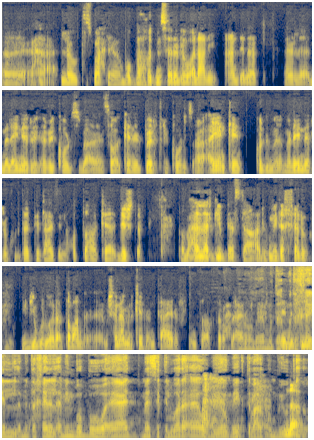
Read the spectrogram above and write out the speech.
آه، لو تسمح لي يا بوب هاخد مثال اللي هو قال عليه. عندنا ملايين الري- ال records بقى سواء كان ال birth records ايا كان كل ملايين ال record ات دي اللي عايزين نحطها ك digital طب هل هتجيب ناس تقعدهم يدخلوا يجيبوا الورق؟ طبعا مش هنعمل كده أنت عارف أنت أكتر واحد عارف والله مت- لأن في متخيل متخيل الأمين بوب وهو قاعد ماسك الورقة وبي- وبيكتب على الكمبيوتر.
